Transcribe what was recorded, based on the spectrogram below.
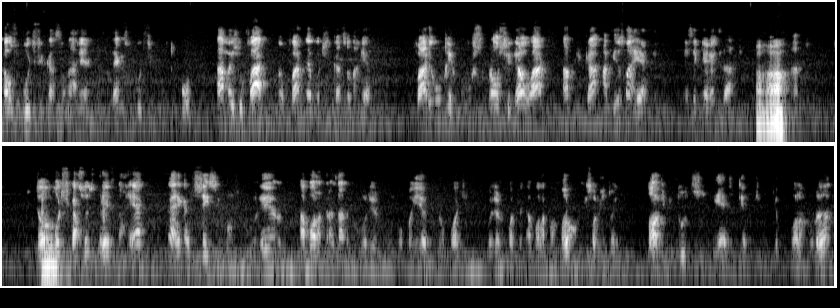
causam modificação na regra. As regras são modificam muito pouco. Ah, mas o VAR? Não, o VAR não é modificação na regra. É um recurso para auxiliar o árbitro a aplicar a mesma regra. Essa aqui é a realidade. Uhum. Então, é. modificações grandes na regra, a regra de 6 segundos para o goleiro, a bola atrasada para o goleiro, para o companheiro que não pode, o goleiro não pode pegar a bola com a mão, isso aumentou em 9 minutos, em média, tempo de tempo bola rolando.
